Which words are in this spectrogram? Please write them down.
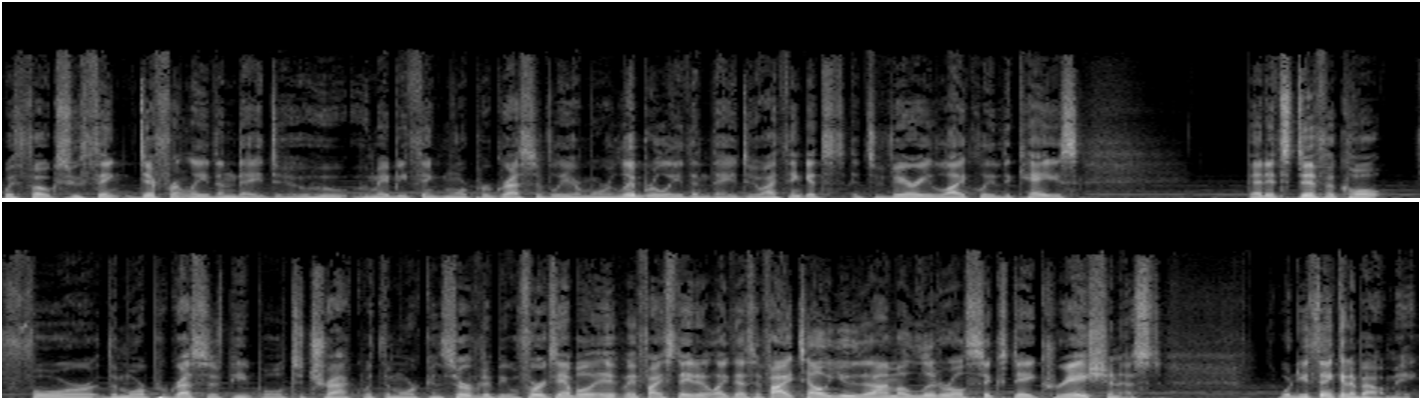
with folks who think differently than they do, who who maybe think more progressively or more liberally than they do. I think it's it's very likely the case that it's difficult for the more progressive people to track with the more conservative people. For example, if, if I state it like this, if I tell you that I'm a literal six day creationist, what are you thinking about me?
